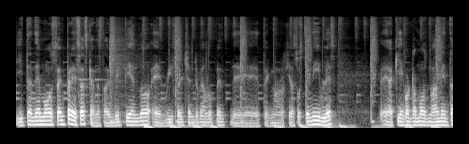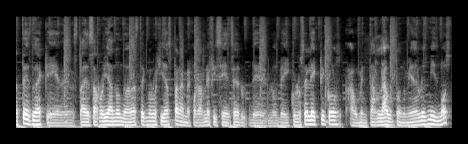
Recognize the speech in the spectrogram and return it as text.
Y tenemos empresas que han estado invirtiendo en Research and Development de tecnologías sostenibles. Eh, aquí encontramos nuevamente a Tesla que está desarrollando nuevas tecnologías para mejorar la eficiencia de los vehículos eléctricos, aumentar la autonomía de los mismos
